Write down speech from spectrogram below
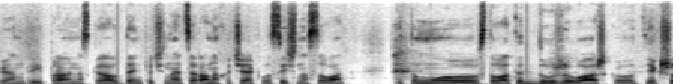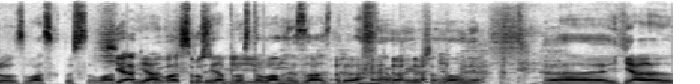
Андрій правильно сказав, день починається рано, хоча я класична сова. І тому вставати дуже важко. От якщо з вас хтось сова, Як то, я, ми вас то я розуміємо. просто вам не заздрю, мої шановні. Е, я,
